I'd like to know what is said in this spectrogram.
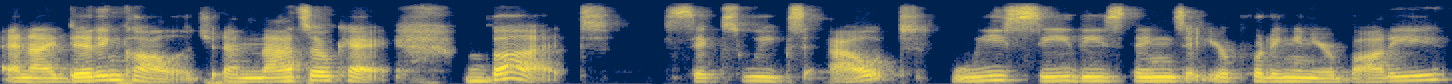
and I did in college, and that's okay. But six weeks out, we see these things that you're putting in your body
